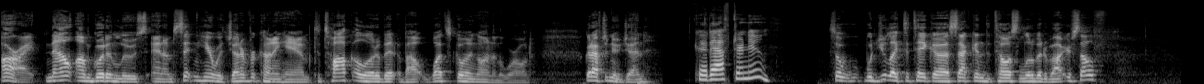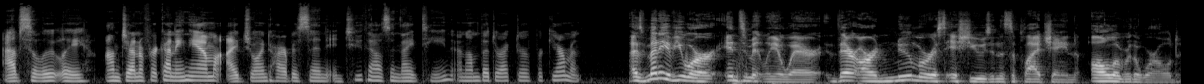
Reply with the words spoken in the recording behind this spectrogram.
All right, now I'm good and loose, and I'm sitting here with Jennifer Cunningham to talk a little bit about what's going on in the world. Good afternoon, Jen. Good afternoon. So, would you like to take a second to tell us a little bit about yourself? Absolutely. I'm Jennifer Cunningham. I joined Harbison in 2019, and I'm the Director of Procurement. As many of you are intimately aware, there are numerous issues in the supply chain all over the world.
